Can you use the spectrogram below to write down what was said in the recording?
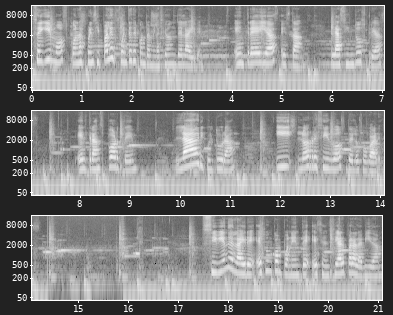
Seguimos con las principales fuentes de contaminación del aire. Entre ellas están las industrias, el transporte, la agricultura y los residuos de los hogares. Si bien el aire es un componente esencial para la vida,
